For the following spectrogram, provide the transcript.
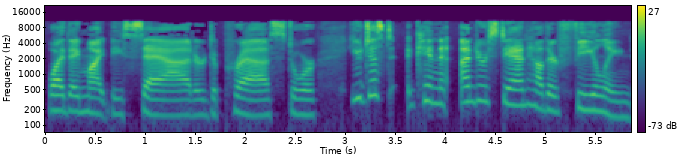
why they might be sad or depressed, or you just can understand how they're feeling.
